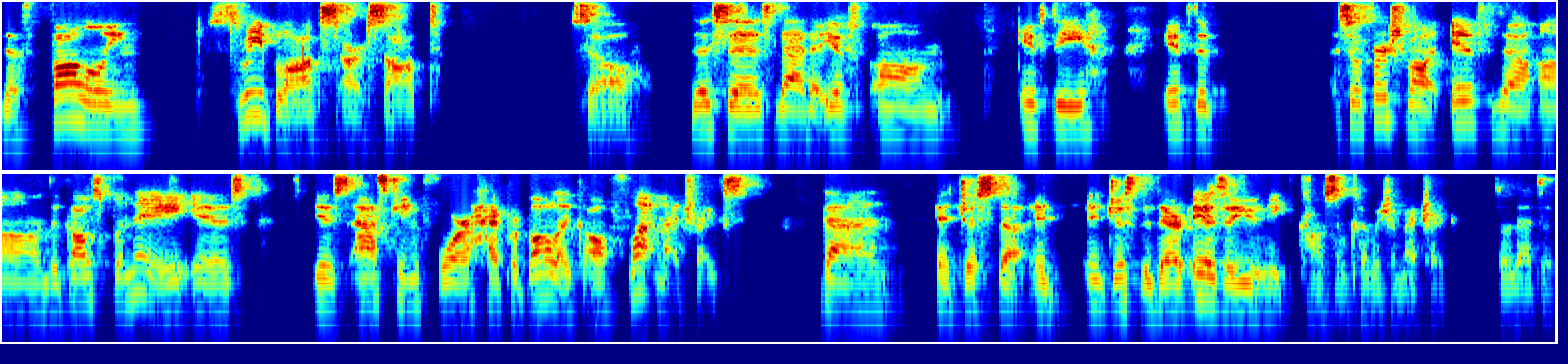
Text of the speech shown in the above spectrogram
the following three blocks are solved. So this is that if um if the if the so first of all, if the uh, the Gauss-Bonnet is is asking for hyperbolic or flat metrics, then it just uh, it, it just there is a unique constant curvature metric. So that's it.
